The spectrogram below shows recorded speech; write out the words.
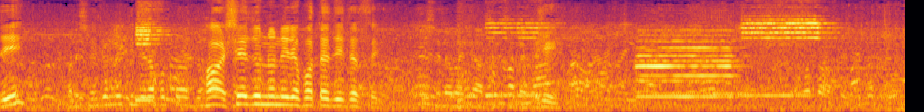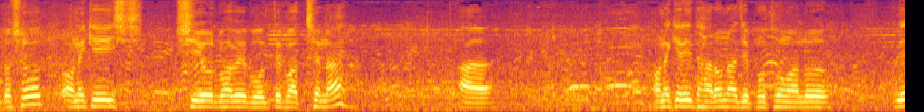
জি? মানে সেই জন্যই কি নিরাপত্তার জন্য? হ্যাঁ সেজন্য নিরাপত্তা দিতেছে। জি। দর্শক অনেকেই শিওরভাবে বলতে পারছে না। অনেকেরই ধারণা যে প্রথম আলো যে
